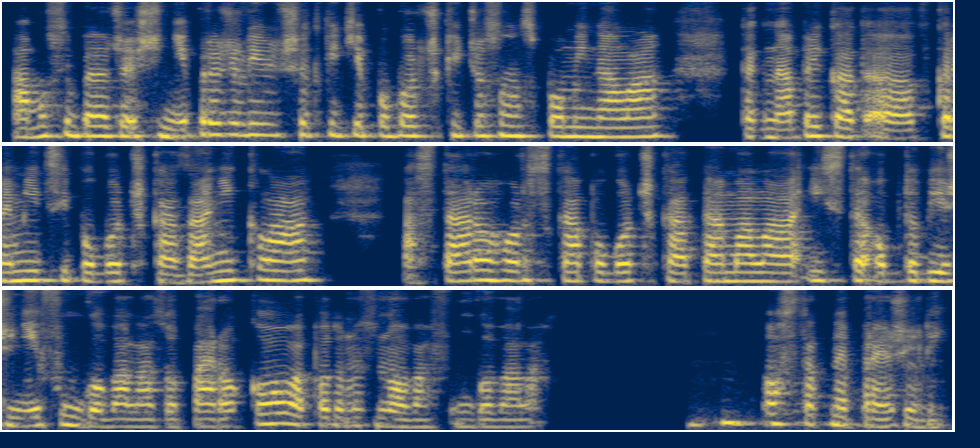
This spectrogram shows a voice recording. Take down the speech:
A musím povedať, že ešte neprežili všetky tie pobočky, čo som spomínala. Tak napríklad eh, v Kremnici pobočka zanikla a starohorská pobočka tá mala isté obdobie, že nefungovala zo pár rokov a potom znova fungovala. Mhm. Ostatné prežili.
